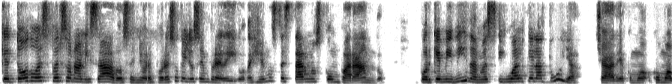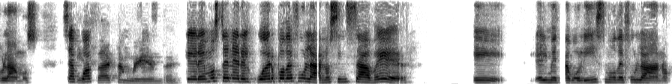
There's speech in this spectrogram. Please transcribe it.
que todo es personalizado, señores. Por eso que yo siempre digo, dejemos de estarnos comparando, porque mi vida no es igual que la tuya, Chadia, como, como hablamos. O sea, Exactamente. Queremos tener el cuerpo de fulano sin saber eh, el metabolismo de fulano,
